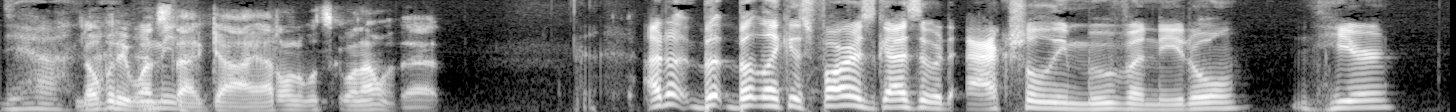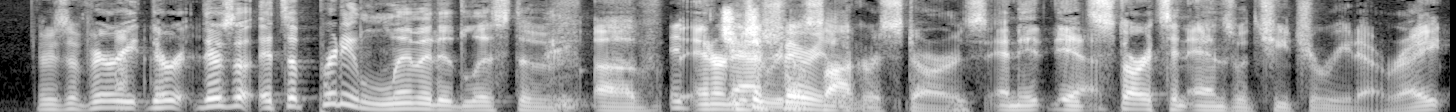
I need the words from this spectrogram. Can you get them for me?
Yeah. Nobody wants I mean, that guy. I don't know what's going on with that. I don't. But but like as far as guys that would actually move a needle here, there's a very there. There's a. It's a pretty limited list of of it, international soccer stars, and it, yeah. it starts and ends with Chicharito, right?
